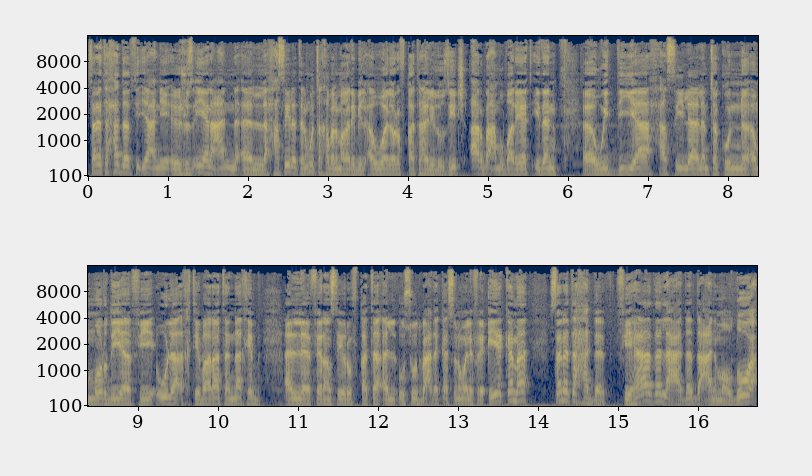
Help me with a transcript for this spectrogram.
سنتحدث يعني جزئيا عن حصيلة المنتخب المغربي الأول رفقة هالي لوزيتش، أربع مباريات اذا ودية حصيلة لم تكن مرضية في أولى اختبارات الناخب الفرنسي رفقة الأسود بعد كأس الأمم الإفريقية. كما سنتحدث في هذا العدد عن موضوع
